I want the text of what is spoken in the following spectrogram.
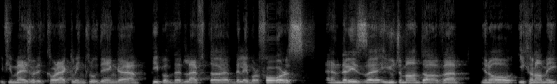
if you measure it correctly, including uh, people that left uh, the labor force. And there is a huge amount of uh, you know, economic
